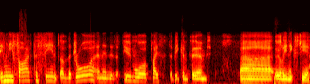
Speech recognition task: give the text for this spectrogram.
75% of the draw. And then there's a few more places to be confirmed uh, early next year.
